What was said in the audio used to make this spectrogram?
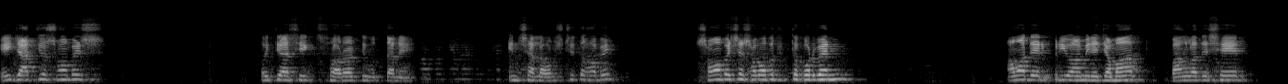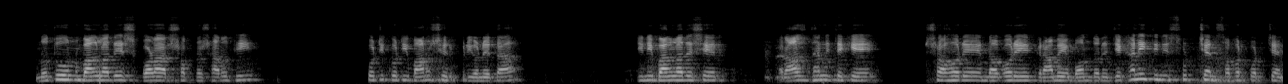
এই জাতীয় সমাবেশ ঐতিহাসিক সরোয়ার্দী উদ্যানে ইনশাল্লাহ অনুষ্ঠিত হবে। সমাবেশে সভাপতিত্ব করবেন আমাদের প্রিয় আমিরে জামাত, বাংলাদেশের নতুন বাংলাদেশ গড়ার স্বপ্ন সারথী, কোটি কোটি মানুষের প্রিয় নেতা, যিনি বাংলাদেশের রাজধানী থেকে শহরে, নগরে, গ্রামে, বন্দরে যেখানেই তিনি ছুটছেন, সফর করছেন,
